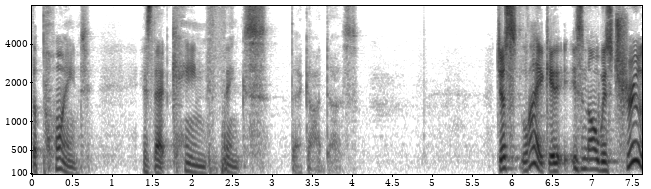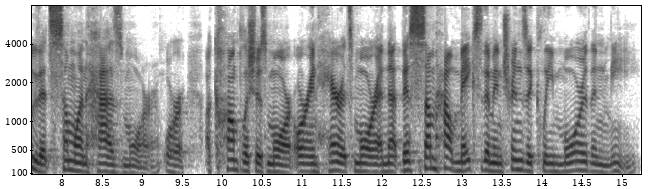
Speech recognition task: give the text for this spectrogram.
The point is that Cain thinks that God does. Just like it isn't always true that someone has more or accomplishes more or inherits more and that this somehow makes them intrinsically more than me.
